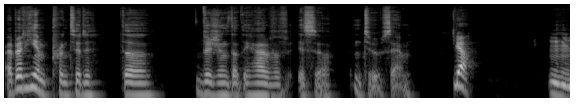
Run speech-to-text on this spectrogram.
I bet he imprinted the visions that they had of Issa into Sam. Yeah, Mm-hmm. Hmm.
